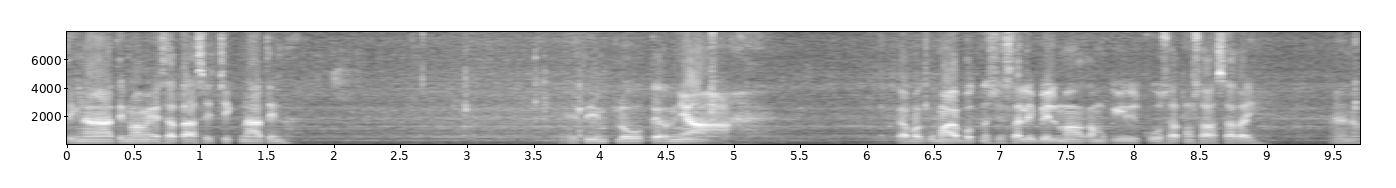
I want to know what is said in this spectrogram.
tingnan natin mamaya sa taas, i-check natin. Ito yung floater niya. Kapag umabot na siya sa level mga kamukil, kusa tong sasaray. Ayan o.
